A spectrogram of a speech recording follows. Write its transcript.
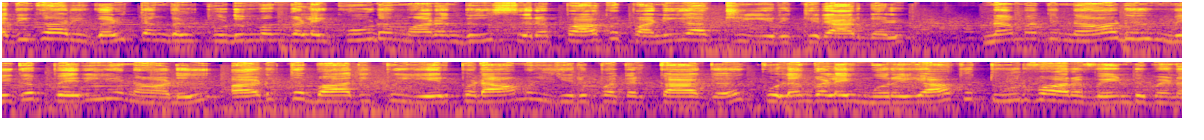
அதிகாரிகள் தங்கள் குடும்பங்களை கூட மறந்து சிறப்பாக பணியாற்றி இருக்கிறார்கள். நமது நாடு மிக பெரிய நாடு. அடுத்த பாதிப்பு ஏற்படாமல் இருப்பதற்காக குளங்களை முறையாக தூர்வார வேண்டுமென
